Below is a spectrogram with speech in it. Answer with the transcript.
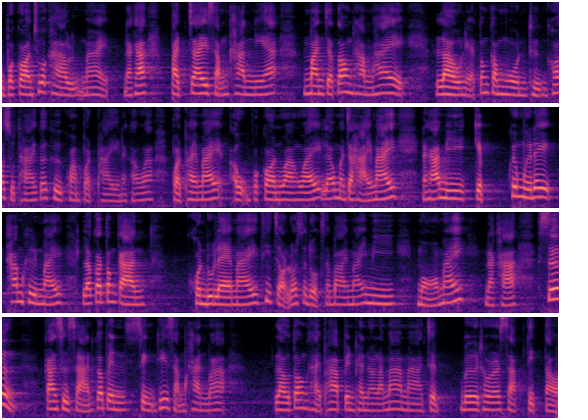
อุปกรณ์ชั่วคราวหรือไม่นะคะ ปัจจัยสำคัญนี้มันจะต้องทำให้เราเนี่ยต้องกังวลถึงข้อสุดท้ายก็คือความปลอดภัยนะคะว่าปลอดภัยไหมเอาอุปกรณ์วางไว้แล้วมันจะหายไหมนะคะ มีเก็บเครื่องมือได้ข้ามคืนไหม แล้วก็ต้องการคนดูแลไหมที่จอดรถสะดวกสบายไหมมีหมอไหมนะคะ ซึ่งการสื่อสารก็เป็นสิ่งที่สำคัญว่าเราต้องถ่ายภาพเป็นแพนโนรามามาจด เบอร์โทรศัพท์ติดต่อ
